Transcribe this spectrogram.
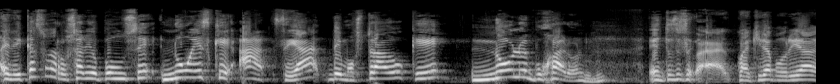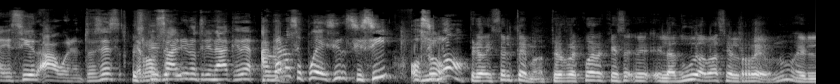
en el caso de Rosario Ponce no es que ah, se ha demostrado que no lo empujaron. Entonces ah, cualquiera podría decir, ah, bueno, entonces Es Rosario es- no tiene nada que ver. No, Acá no, no. se puede decir si sí o si no. pero ahí está el tema. Pero recuerda que es, eh, la duda va hacia el reo, ¿no? El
